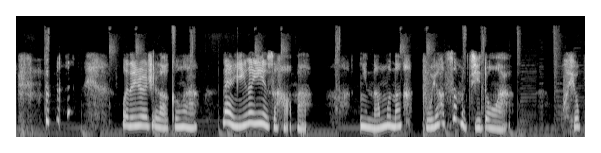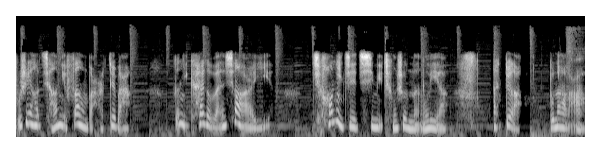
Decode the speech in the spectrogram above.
我的弱智老公啊！那一个意思好吗？你能不能不要这么激动啊？我又不是要抢你饭碗，对吧？跟你开个玩笑而已，瞧你这心理承受能力啊！哎，对了，不闹了啊！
